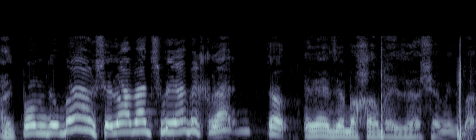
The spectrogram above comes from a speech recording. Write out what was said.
אז פה מדובר שלא עבד שמירה בכלל. טוב, נראה את זה מחר בעזר השם יתברך.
